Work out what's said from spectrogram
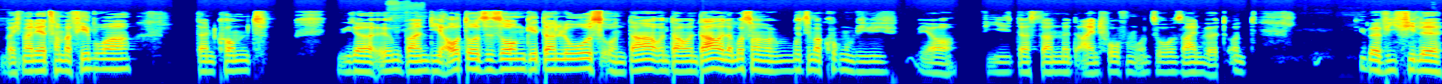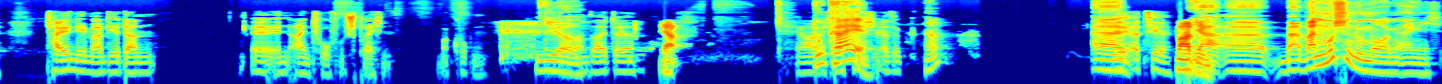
weil ich meine, jetzt haben wir Februar, dann kommt wieder irgendwann die Outdoor-Saison geht dann los und da und da und da und da muss man muss ich mal gucken, wie ja, wie das dann mit Eindhoven und so sein wird und über wie viele Teilnehmer wir dann äh, in Eindhoven sprechen. Mal gucken. Ja. Auf der anderen Seite. Ja. ja du Kai. Nicht, also, Hä? Äh, nee, erzähl. Martin. Ja, äh, wann muschen du morgen eigentlich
